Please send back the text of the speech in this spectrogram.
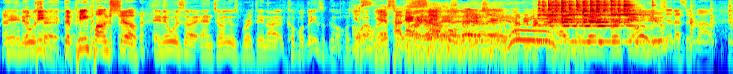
And it The, was ping, uh, the ping pong show. and it was uh, Antonio's birthday not a couple days ago as Yes, well. yes, happy it is. birthday. Happy birthday. Happy birthday. Happy belated birthday Oh, to you. shit, that's it loud. The,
